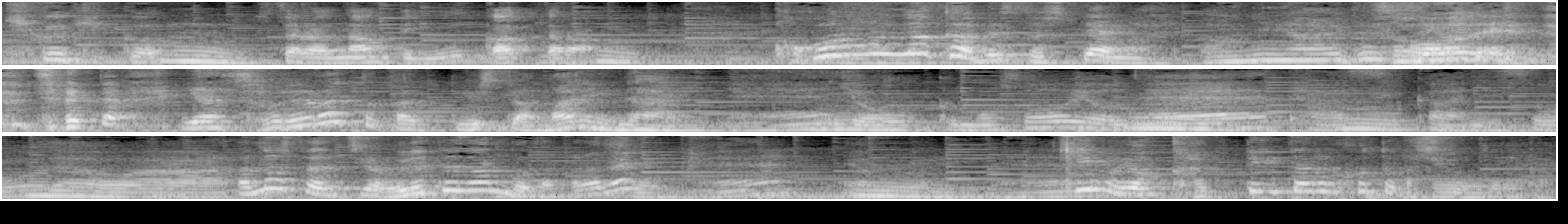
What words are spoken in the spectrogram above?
聞く聞く、うん。そしたらなんて言うかあったら、うん。心の中は別としてうん「お似合いですよ」そうで絶対いやそれはとかっていう人はあまりいないね、うん。洋服もそうよね、うん。確かにそうだわ、あの人たちは売れてなんぼだからそうねねやっぱりね、気分よく買っていただくことが仕事だかよ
